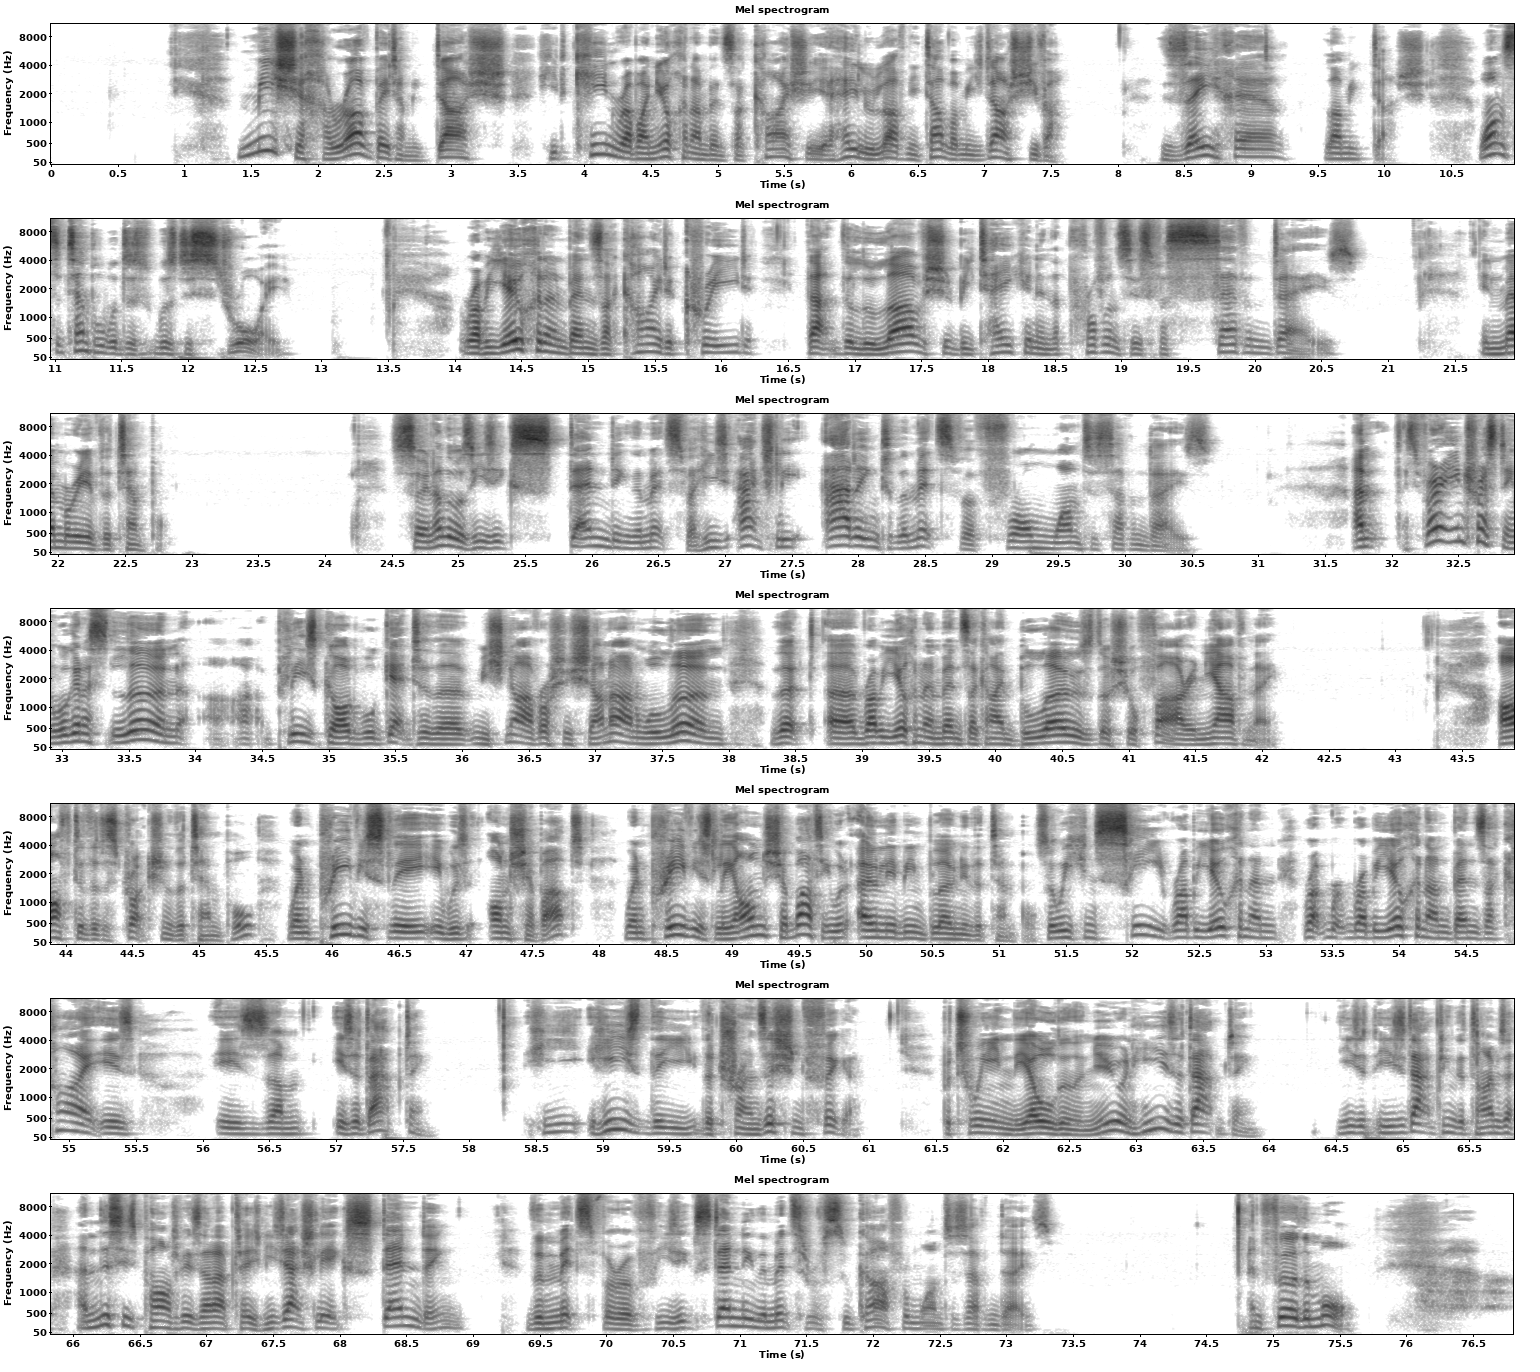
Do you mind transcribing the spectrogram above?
מי שחרב בית המקדש, התקין רבן יוחנן בן זכאי שיהא לולב ניתן במקדש שבעה. זכר למקדש. Once the temple was destroyed, Rabbi Yochanan ben Zakkai decreed that the lulav should be taken in the provinces for seven days in memory of the temple. So, in other words, he's extending the mitzvah. He's actually adding to the mitzvah from one to seven days. And it's very interesting. We're going to learn, uh, please God, we'll get to the Mishnah of Rosh Hashanah and we'll learn that uh, Rabbi Yochanan ben Zakkai blows the shofar in Yavne after the destruction of the temple, when previously it was on Shabbat, when previously on Shabbat it would only have been blown in the temple. So we can see Rabbi Yochanan, Rabbi Yochanan ben Zakkai is is um, is adapting. He he's the the transition figure between the old and the new, and he's adapting. He's he's adapting the times, and this is part of his adaptation. He's actually extending the mitzvah of he's extending the mitzvah of Sukkah from one to seven days. And furthermore,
